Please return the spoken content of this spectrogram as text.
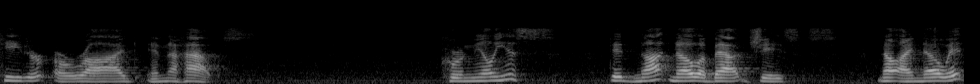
Peter arrived in the house, Cornelius did not know about Jesus. Now, I know it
